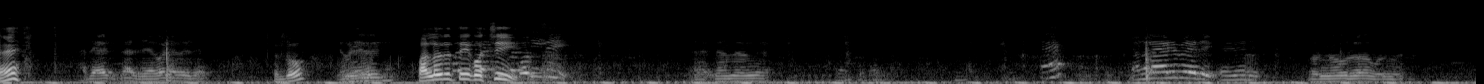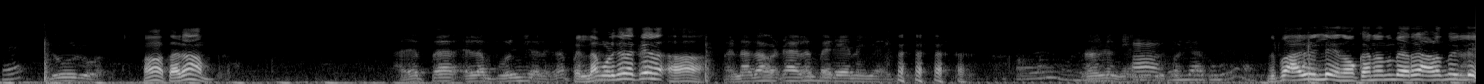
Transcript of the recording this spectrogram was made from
ഏ? എന്തോ? പള്ളുരുത്തി കൊച്ചി. ആ തരാം. അതിപ്പോ എല്ലാം പൊളിഞ്ഞു കിടക്കാം. ഇപ്പൊ എല്ലാം പൊളിഞ്ഞതൊക്കെയാണ് ആ. ഇതിപ്പോ ആരും ഇല്ലേ? നോക്കാനൊന്നും വേറെ ആളൊന്നും ഇല്ലേ?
